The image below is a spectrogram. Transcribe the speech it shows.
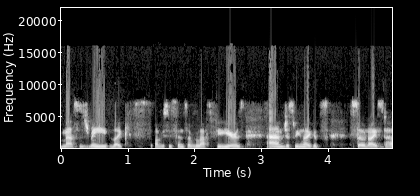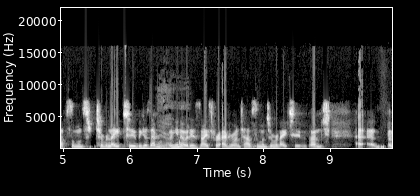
messaged me like obviously since over the last few years um just being like it's so nice to have someone to relate to because every, Yeah. you know it is nice for everyone to have someone to relate to and uh, uh,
